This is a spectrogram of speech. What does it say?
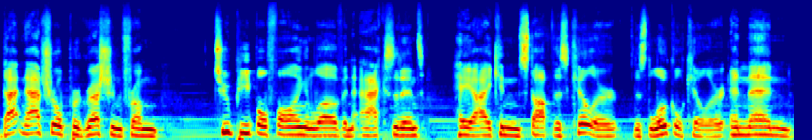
that natural progression from two people falling in love, an accident, hey, I can stop this killer, this local killer, and then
